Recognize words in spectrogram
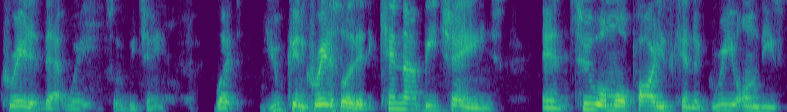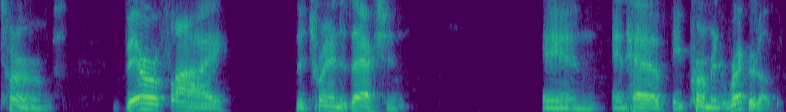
create it that way so it'll be changed. But you can create it so that it cannot be changed and two or more parties can agree on these terms, verify the transaction, and and have a permanent record of it.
